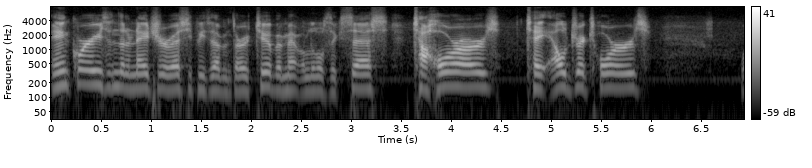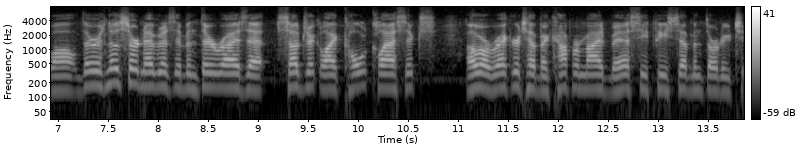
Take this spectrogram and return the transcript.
Inquiries into the nature of SCP-732 have been met with little success. To horrors. To Eldritch horrors. While there is no certain evidence, it has been theorized that subject-like cult classics of our records have been compromised by SCP-732.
